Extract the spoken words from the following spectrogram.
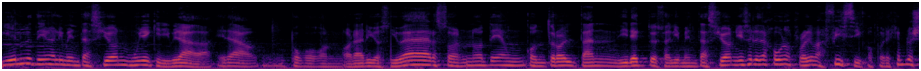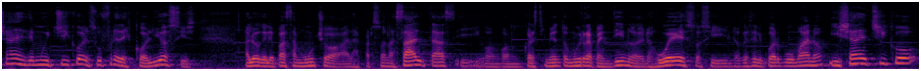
y él tenía una alimentación muy equilibrada, era un poco con horarios diversos, no tenía un control tan directo de su alimentación y eso le trajo algunos problemas físicos. Por ejemplo, ya desde muy chico él sufre de escoliosis, algo que le pasa mucho a las personas altas y con, con, crecimiento muy repentino de los huesos y lo que es el cuerpo humano. Y ya de chico,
